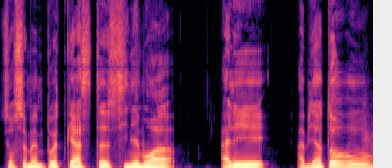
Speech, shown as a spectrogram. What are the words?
sur ce même podcast Cinémoi. Allez, à bientôt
